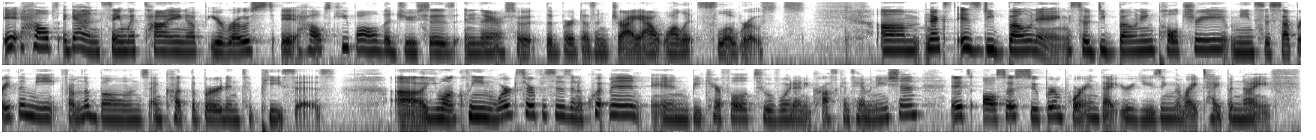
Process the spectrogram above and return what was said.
It helps, again, same with tying up your roast, it helps keep all the juices in there so the bird doesn't dry out while it slow roasts. Um, next is deboning. So, deboning poultry means to separate the meat from the bones and cut the bird into pieces. Uh, you want clean work surfaces and equipment and be careful to avoid any cross contamination. It's also super important that you're using the right type of knife.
